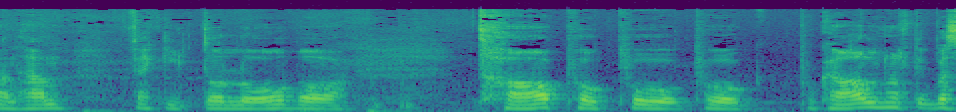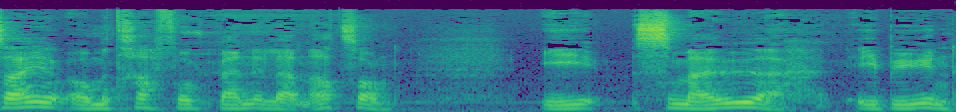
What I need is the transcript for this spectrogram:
men han fikk da lov å ta på, på, på pokalen, holdt jeg på å si. Og vi traff òg Benny Lennartson i smauet i byen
